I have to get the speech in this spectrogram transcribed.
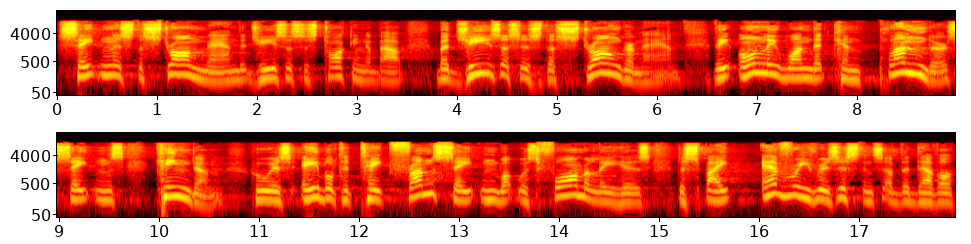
Satan is the strong man that Jesus is talking about, but Jesus is the stronger man, the only one that can plunder Satan's kingdom, who is able to take from Satan what was formerly his, despite every resistance of the devil,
